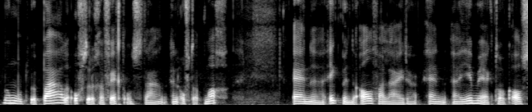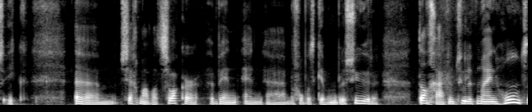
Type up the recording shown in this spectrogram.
moet bepalen of er een gevecht ontstaat en of dat mag. En uh, ik ben de alfa-leider. En je merkt ook als ik ehm, zeg maar wat zwakker ben en uh, bijvoorbeeld ik heb een blessure, dan gaat natuurlijk mijn hond,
